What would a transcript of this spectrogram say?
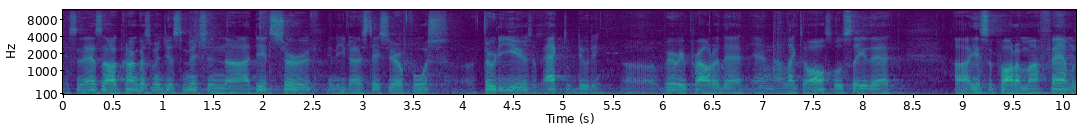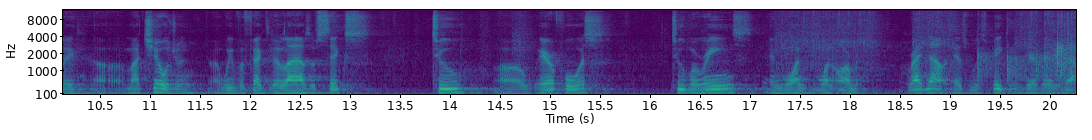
Yes, and as our congressman just mentioned, uh, I did serve in the United States Air Force, uh, 30 years of active duty. Uh, very proud of that, and I'd like to also say that uh, it's a part of my family, uh, my children. Uh, we've affected the lives of six, two uh, Air Force, two Marines, and one, one Army. Right now, as we're speaking, they're, they're.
